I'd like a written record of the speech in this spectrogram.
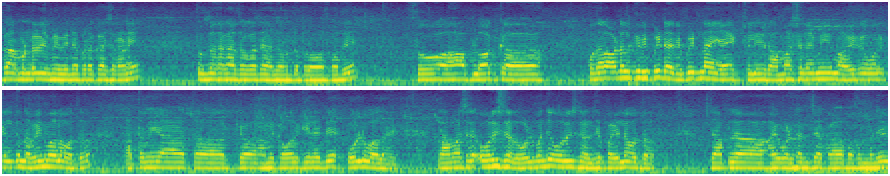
नमस्कार मंडळी मी विनय प्रकाश राणे. तुमचं सगळ्या स्वागत आहे अनिरुद्ध प्रवासमध्ये. सो हा ब्लॉग कोणाला वाटेल की रिपीट आहे? रिपीट नाही आहे. ॲक्च्युली रामाश्रय मी मागे कवर केलं तर नवीनवालं होतं. आता मी आता किंवा आम्ही कवर केलं ते ओल्डवालं आहे. रामाश्रय ओरिजिनल ओल्ड म्हणजे ओरिजिनल जे पहिलं होतं. जे आपल्या आईवडिलांच्या काळापासून. म्हणजे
